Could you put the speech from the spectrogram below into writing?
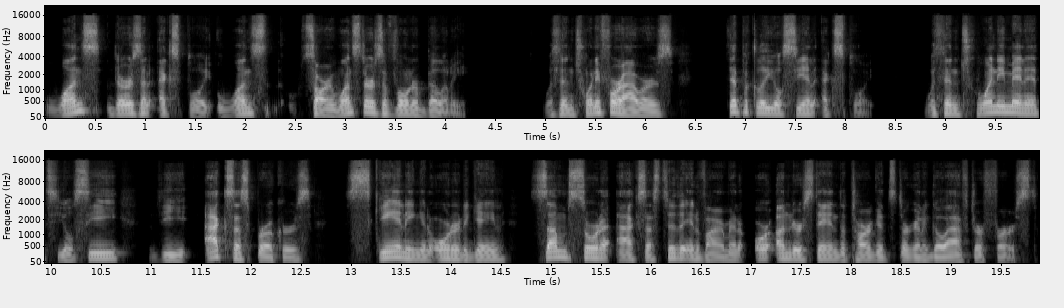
once there's an exploit, once, sorry, once there's a vulnerability, Within 24 hours, typically you'll see an exploit. Within 20 minutes, you'll see the access brokers scanning in order to gain some sort of access to the environment or understand the targets they're going to go after first.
